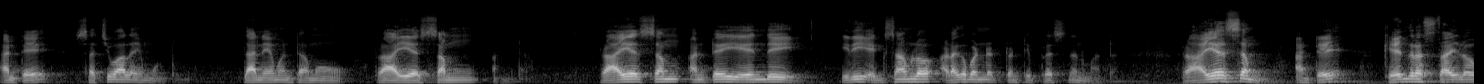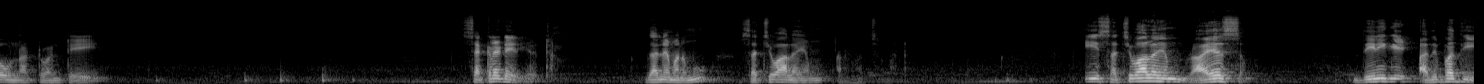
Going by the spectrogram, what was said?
అంటే సచివాలయం ఉంటుంది. దాన్ని ఏమంటాము? రాయసం అంటాం. రాయసం అంటే ఏంది? ఇది ఎగ్జామ్లో అడగబడినటువంటి ప్రశ్న అనమాట రాయసం అంటే కేంద్ర స్థాయిలో ఉన్నటువంటి సెక్రటేరియట్. దాన్నే మనము సచివాలయం అనవచ్చు అనమాట ఈ సచివాలయం రాయసం దీనికి అధిపతి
